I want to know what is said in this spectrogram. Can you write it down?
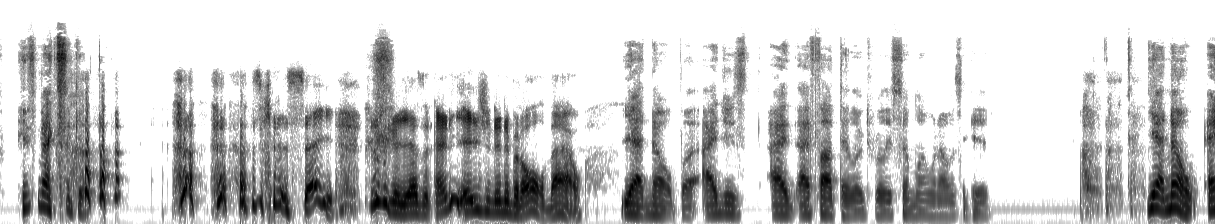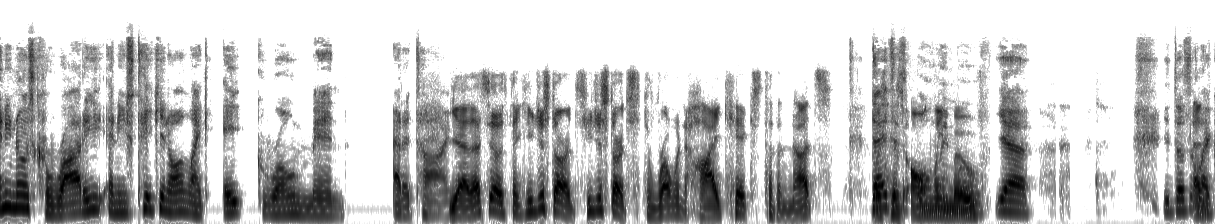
he's Mexican. I was gonna say, he doesn't look like he has any Asian in him at all now. yeah, no, but I just I I thought they looked really similar when I was a kid. Yeah, no, and he knows karate, and he's taking on like eight grown men at a time. Yeah, that's the other thing. He just starts. He just starts throwing high kicks to the nuts. that's his only move. Yeah, he does it And- like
